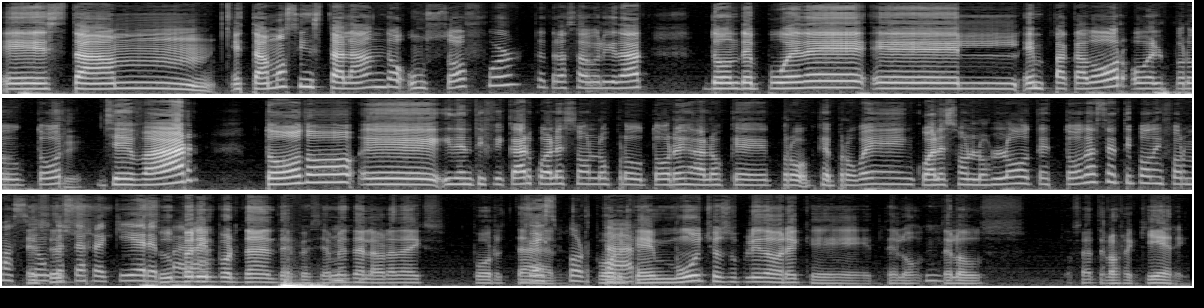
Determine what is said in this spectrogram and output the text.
están, estamos instalando un software de trazabilidad donde puede el empacador o el productor llevar todo, eh, identificar cuáles son los productores a los que, que proveen, cuáles son los lotes, todo ese tipo de información que se requiere. Súper importante, especialmente a la hora de exportar, Porque hay muchos suplidores que te, los te los o sea, te los requieren.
